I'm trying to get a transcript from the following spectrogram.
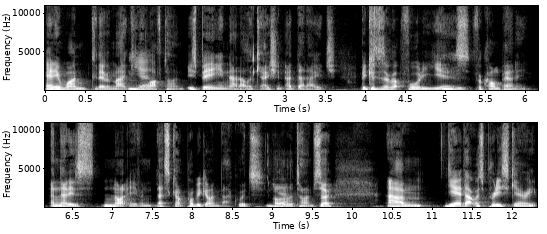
anyone could ever make in Yeah. their lifetime is being in that allocation at that age. Because they've got 40 years for compounding. And that is not even that's got, probably going backwards a lot of the time. So um, yeah that was pretty scary.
